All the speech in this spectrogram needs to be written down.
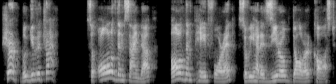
sure, we'll give it a try. So all of them signed up. All of them paid for it. So we had a zero dollar cost.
